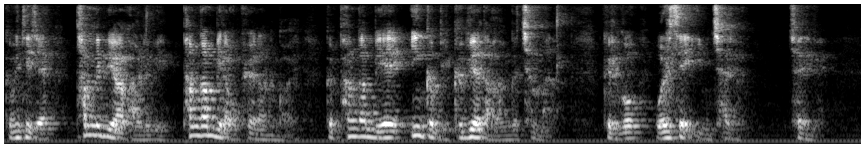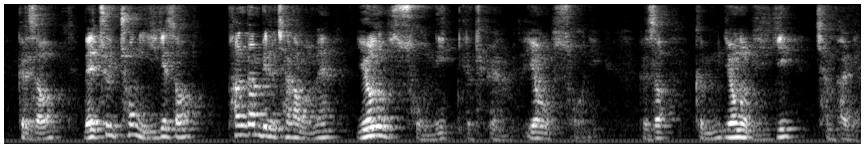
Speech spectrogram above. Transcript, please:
3천. 그 밑에 이제 판매비와 관리비, 판관비라고 표현하는 거예요. 그 판관비에 인건비, 급여에 나간 거 천만 원. 그리고 월세 임차료 1,200. 그래서 매출 총 이익에서 판관비를 차감하면 영업 손익 이렇게 표현합니다. 영업 손익. 그래서 금 영업 이익이 1,800.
